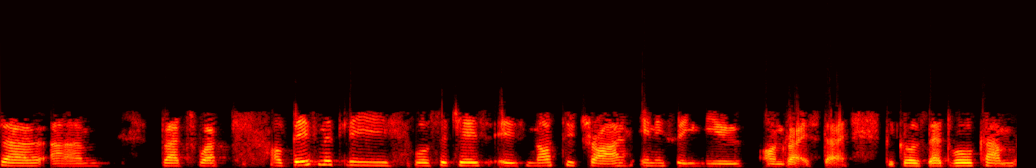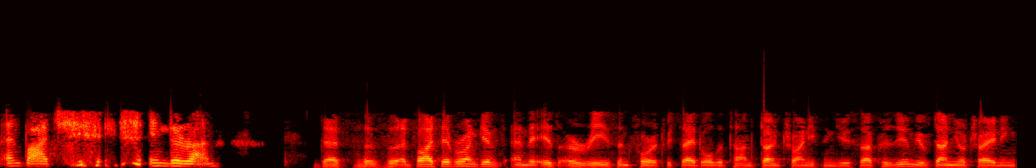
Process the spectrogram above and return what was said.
So, um, but what I'll definitely will suggest is not to try anything new on race day because that will come and bite you in the run. That's the advice everyone gives, and there is a reason for it. We say it all the time don't try anything new. So I presume you've done your training,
